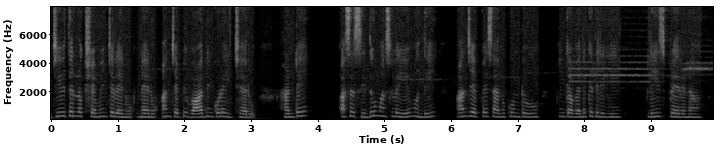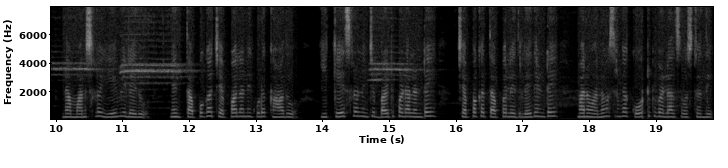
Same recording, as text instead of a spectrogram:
జీవితంలో క్షమించలేను నేను అని చెప్పి వార్నింగ్ కూడా ఇచ్చారు. అంటే అసలు సిద్ధు మనసులో ఏముంది? అని చెప్పేసి అనుకుంటూ ఇంకా వెనక్కి తిరిగి ప్లీజ్ ప్రేరణ నా మనసులో ఏమీ లేదు. నేను తప్పుగా చెప్పాలని కూడా కాదు. ఈ కేసులో నుంచి బయటపడాలంటే చెప్పక తప్పలేదు. లేదంటే మనం అనవసరంగా కోర్టుకు వెళ్ళాల్సి వస్తుంది.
